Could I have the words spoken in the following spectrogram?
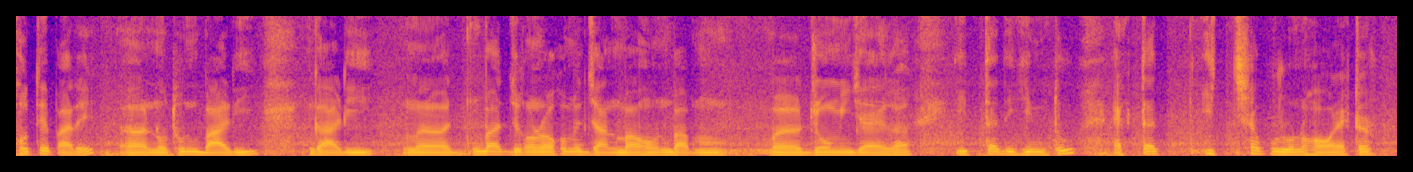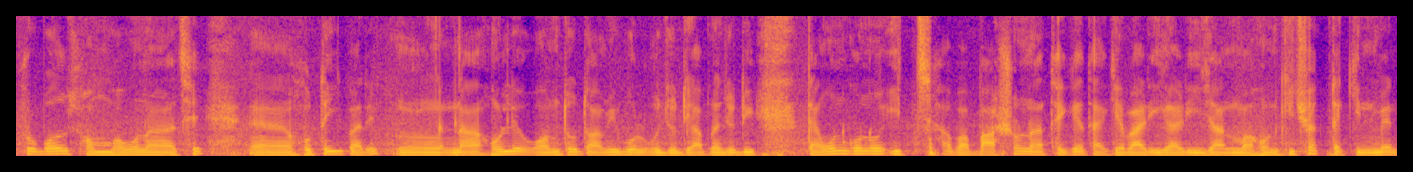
হতে পারে নতুন বাড়ি, গাড়ি বা যে কোনো রকমের যানবাহন বা জমি জায়গা ইত্যাদি কিন্তু একটা ইচ্ছা পূরণ হওয়ার একটা প্রবল সম্ভাবনা আছে হতেই পারে। না হলেও অন্তত আমি বলব যদি আপনার যদি তেমন কোনো ইচ্ছা বা বাসনা থেকে থাকে বাড়ি গাড়ি, যানবাহন কিছু একটা কিনবেন।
